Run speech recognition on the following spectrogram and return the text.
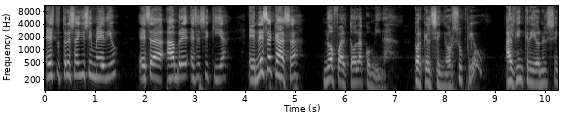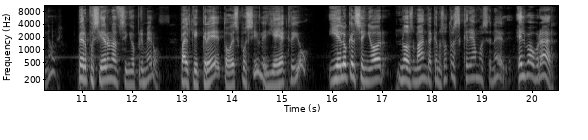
estos tres años y medio, esa hambre, esa sequía, en esa casa no faltó la comida, porque el Señor suplió. Alguien creyó en el Señor, pero pusieron al Señor primero. Para el que cree, todo es posible, y ella creyó. Y es lo que el Señor nos manda, que nosotros creamos en Él. Él va a obrar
